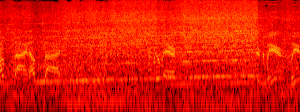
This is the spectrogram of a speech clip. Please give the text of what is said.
Outside, outside. Still there. They're clear, clear.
